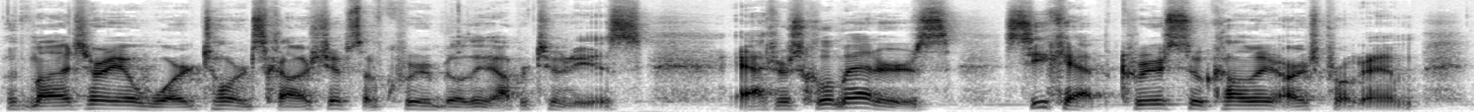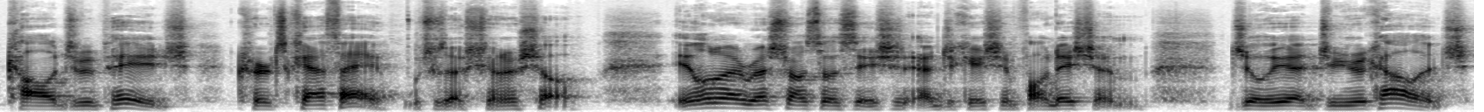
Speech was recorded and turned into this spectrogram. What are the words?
with monetary award towards scholarships of career building opportunities after School Matters, CCAP, Careers Through Culinary Arts Program, College of DuPage, Kurt's Cafe, which was actually on our show, Illinois Restaurant Association Education Foundation, Joliet Junior College,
